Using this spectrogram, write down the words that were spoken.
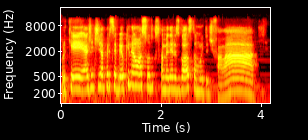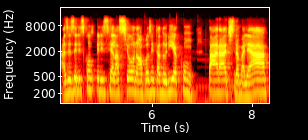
porque a gente já percebeu que não é um assunto que os caminhoneiros gostam muito de falar. Às vezes eles, eles relacionam a aposentadoria com parar de trabalhar,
